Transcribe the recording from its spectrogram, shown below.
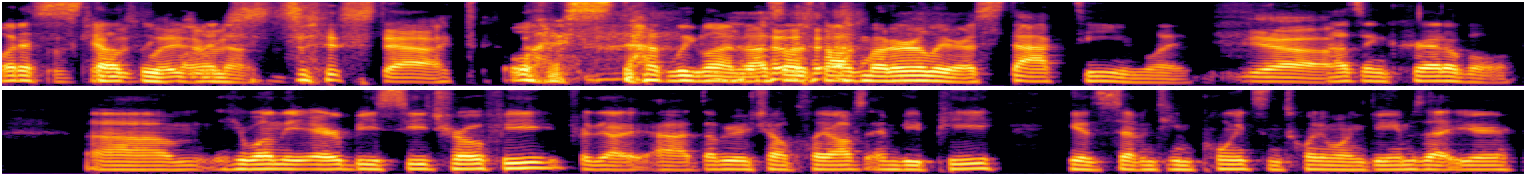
What a studly lineup! stacked. What a studly lineup. That's what I was talking about earlier. A stacked team. Like, yeah, that's incredible. Um, he won the Air BC Trophy for the uh, WHL playoffs MVP. He had 17 points in 21 games that year.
